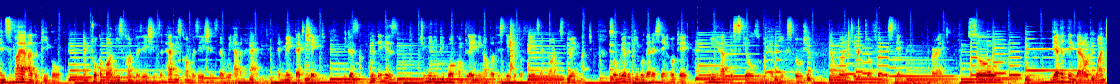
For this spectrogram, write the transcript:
inspire other people and talk about these conversations and have these conversations that we haven't had and make that change. Because the thing is, too many people are complaining about the state of affairs and no one is doing much. So we are the people that are saying, okay, we have the skills, we have the exposure, and we want to take it to a further step. All right. So the other thing that I would want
